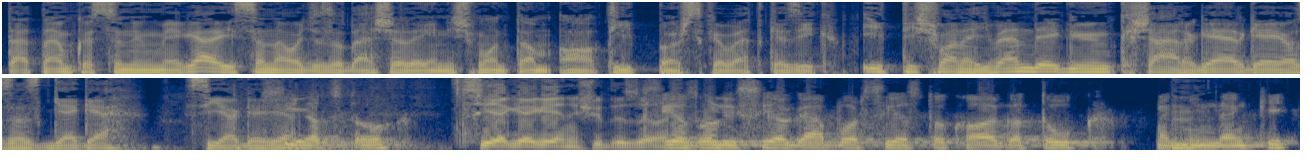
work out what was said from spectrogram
tehát nem köszönünk még el, hiszen ahogy az adás elején is mondtam, a Clippers következik. Itt is van egy vendégünk, Sára Gergely, azaz Gege. Szia Gege! Sziasztok! Szia Gegén is üdvözlök. Szia Zoli, szia Gábor, sziasztok hallgatók, meg hmm. mindenki.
